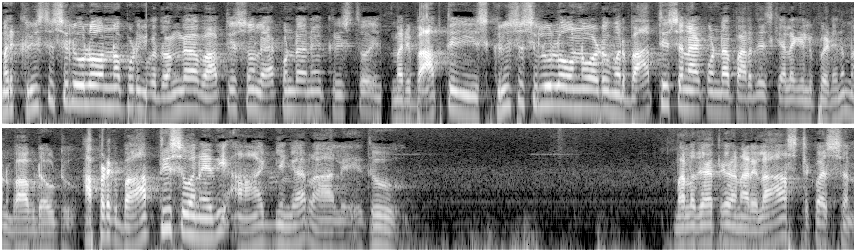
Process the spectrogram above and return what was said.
మరి క్రీస్తు శిలువలో ఉన్నప్పుడు ఒక దొంగ బాప్తీసం లేకుండానే క్రీస్తు మరి బాప్తి క్రీస్తు శిలువలో ఉన్నవాడు మరి బాప్తీసం లేకుండా పరదేశికి ఎలా వెళ్ళిపోయాడని మన బాబు డౌట్. అప్పటికి బాప్తీసం అనేది ఆజ్ఞగా రాలేదు. మళ్ళా జాగ్రత్తగా అన్నారు లాస్ట్ క్వశ్చన్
